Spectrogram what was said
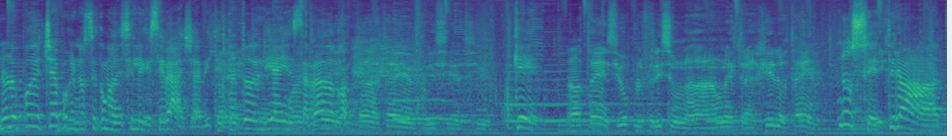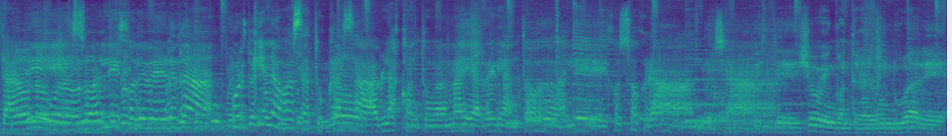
no lo puedo echar porque no sé cómo decirle que se vaya, ¿viste? Está todo el día ahí encerrado está con... Está, está bien, Felicidad, sí. ¿Qué? No, está bien, si vos preferís una, un extranjero, está bien. No se trata No, de eso, Alejo, de verdad. ¿Por qué no vas a tu casa, hablas con tu mamá y arreglan todo, Alejo? Sos grande ya. Este, yo voy a encontrar algún lugar, eh,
